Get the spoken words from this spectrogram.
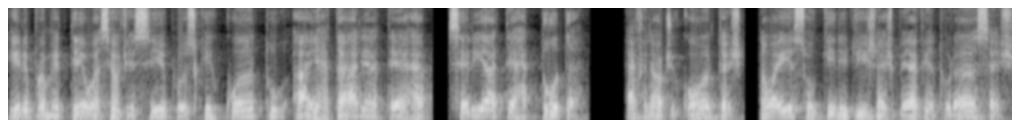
Ele prometeu a seus discípulos que, quanto a herdarem a terra, seria a terra toda. Afinal de contas, não é isso que ele diz nas bem-aventuranças?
